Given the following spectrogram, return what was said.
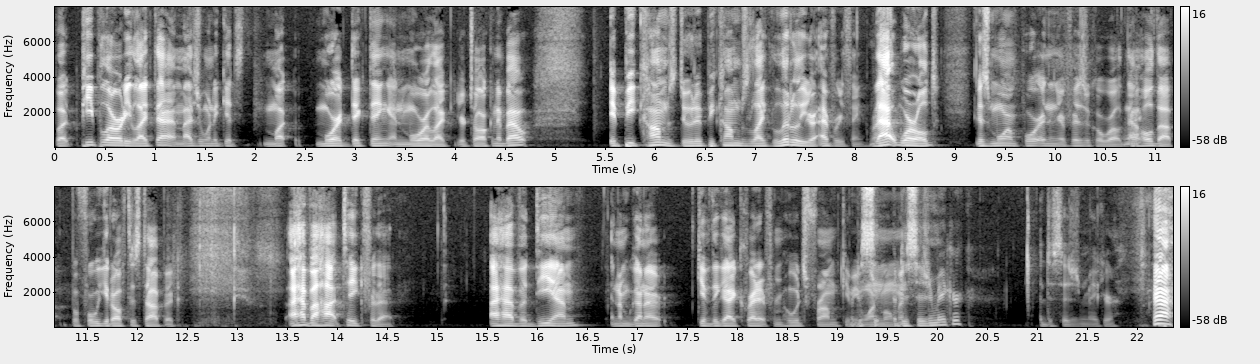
but people already like that. Imagine when it gets mu- more addicting and more like you're talking about. It becomes, dude. It becomes like literally your everything. That world is more important than your physical world. Now, Right. hold up. Before we get off this topic, I have a hot take for that. I have a DM, and I'm gonna give the guy credit from who it's from. Give me deci- one moment. a decision maker. a decision maker. I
